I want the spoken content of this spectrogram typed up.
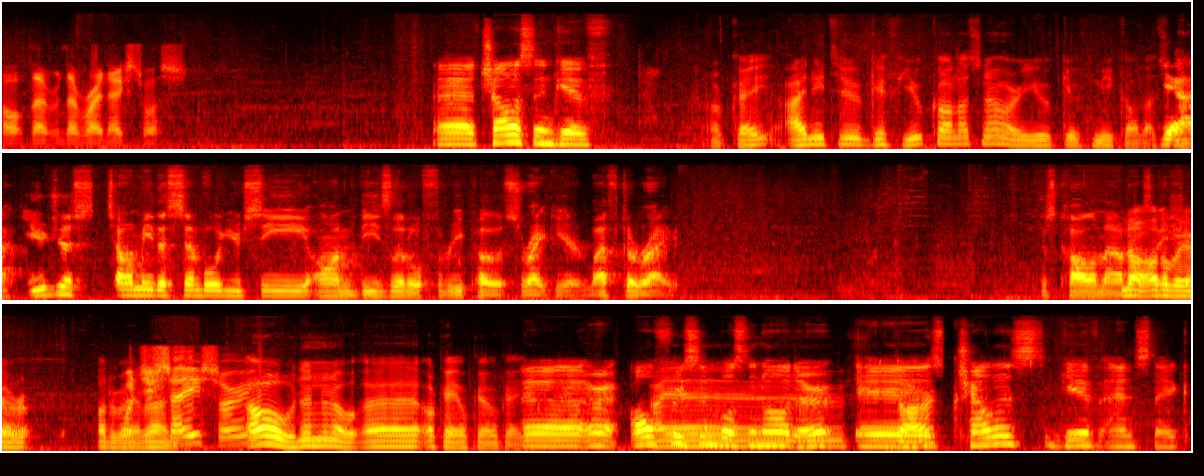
Oh, they're they're right next to us. Uh, Chalice and Give. Okay, I need to give you callouts now, or you give me callouts? Yeah, you just tell me the symbol you see on these little three posts right here, left to right. Just call them out. No, as other they way, show ar- up. Other way What'd you around. say? Sorry. Oh no no no. Uh, okay okay okay. Uh, alright, all three symbols in order is dark. Chalice, Give, and Snake.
